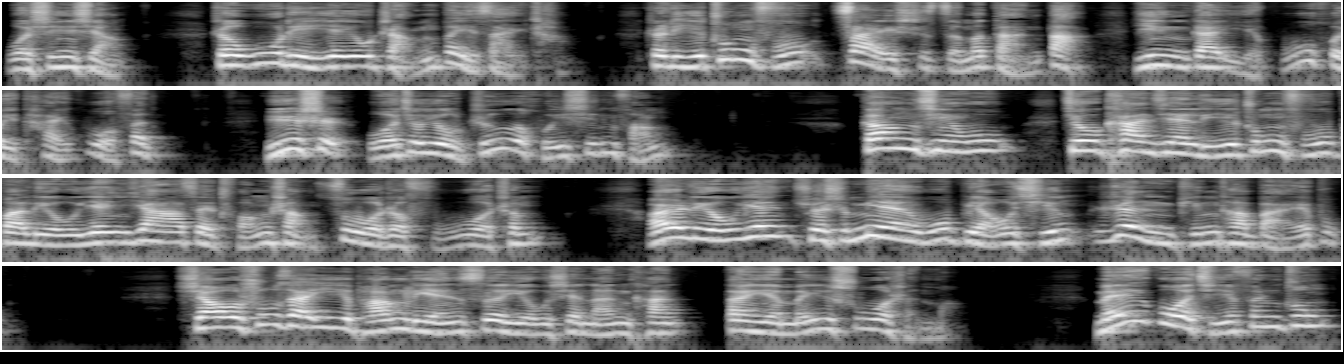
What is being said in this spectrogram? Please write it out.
我心想，这屋里也有长辈在场，这李中福再是怎么胆大？应该也不会太过分，于是我就又折回新房。刚进屋，就看见李中福把柳烟压在床上，做着俯卧撑，而柳烟却是面无表情，任凭他摆布。小叔在一旁脸色有些难堪，但也没说什么。没过几分钟，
